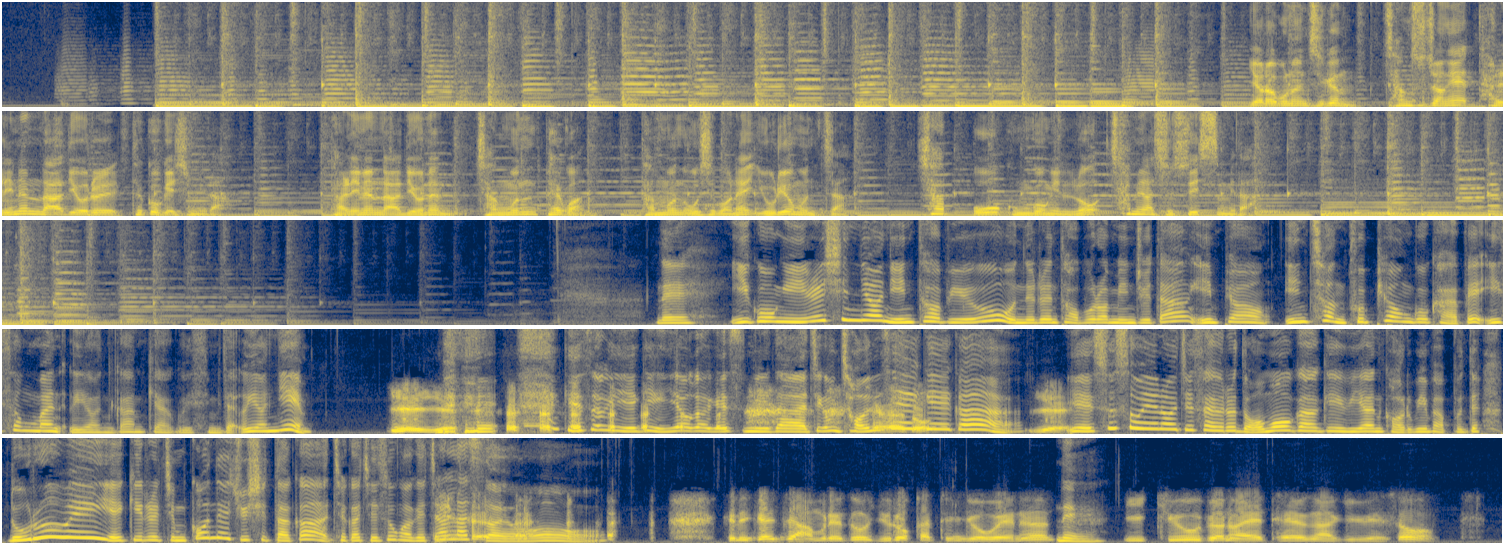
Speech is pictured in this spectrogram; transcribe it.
여러분은 지금 장수정의 달리는 라디오를 듣고 계십니다. 달리는 라디오는 장문 100원, 단문 50원의 유료 문자 샵 5001로 참여하실 수 있습니다. 네, 2021 신년 인터뷰 오늘은 더불어민주당 인평 인천 부평구 갑의 이성만 의원과 함께하고 있습니다. 의원님, 예, 예. 네, 계속 얘기 이어가겠습니다. 지금 전 네, 세계가 예. 예, 수소 에너지 사회로 넘어가기 위한 걸음이 바쁜데 노르웨이 얘기를 지금 꺼내 주시다가 제가 죄송하게 잘랐어요. 그러니까 이제 아무래도 유럽 같은 경우에는 네. 이 기후 변화에 대응하기 위해서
